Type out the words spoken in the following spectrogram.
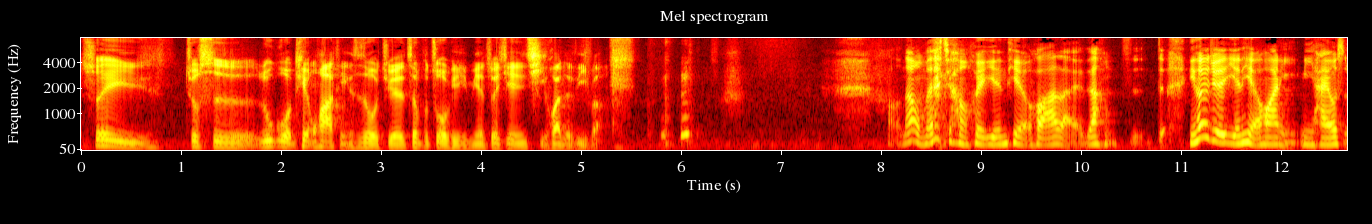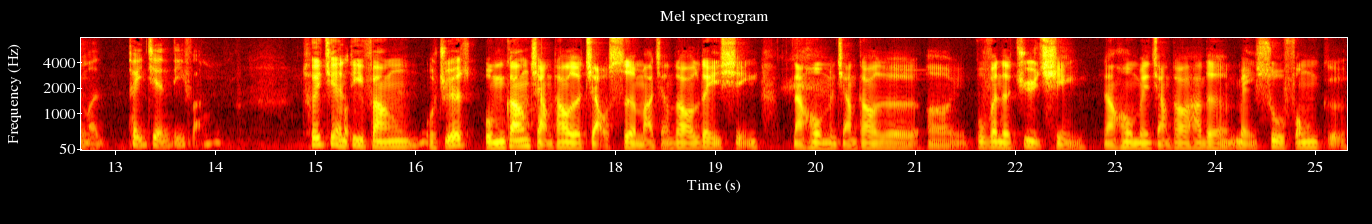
所以。就是如果天画亭是我觉得这部作品里面最接近奇幻的地方。好，那我们再 讲回盐铁花来这样子，对，你会觉得盐铁花你你还有什么推荐的地方？推荐的地方，我觉得我们刚刚讲到了角色嘛，讲到了类型，然后我们讲到了呃部分的剧情，然后我们也讲到它的美术风格。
